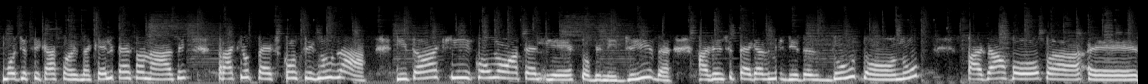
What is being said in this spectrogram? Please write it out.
modificações naquele personagem para que o pet consiga usar. Então, aqui, como é um ateliê sob medida, a gente pega as medidas do dono faz a roupa é,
